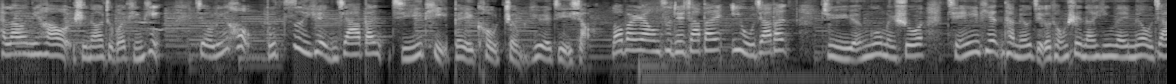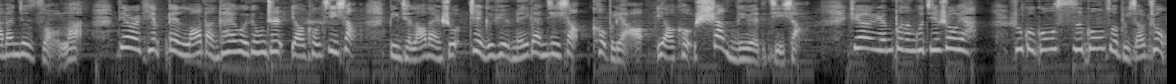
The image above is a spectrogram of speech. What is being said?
Hello，你好，我是喵主播婷婷。九零后不自愿加班，集体被扣整月绩效，老板让自觉加班，义务加班。据员工们说，前一天他们有几个同事呢，因为没有加班就走了。第二天被老板开会通知要扣绩效，并且老板说这个月没干绩效，扣不了，要扣上个月的绩效。这让人不能够接受呀！如果公司工作比较重，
